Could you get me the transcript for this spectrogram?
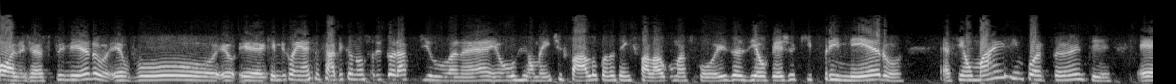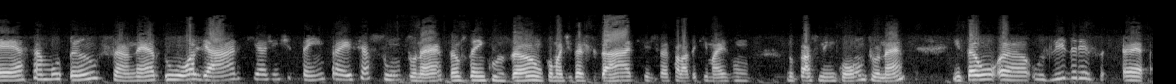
Olha, Jéssica, primeiro eu vou. Eu, é, quem me conhece sabe que eu não sou editora pílula, né? Eu realmente falo quando eu tenho que falar algumas coisas e eu vejo que primeiro, assim, o mais importante é essa mudança, né, do olhar que a gente tem para esse assunto, né? Tanto da inclusão como a diversidade, que a gente vai falar daqui mais um no próximo encontro, né? Então, uh, os líderes, uh,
